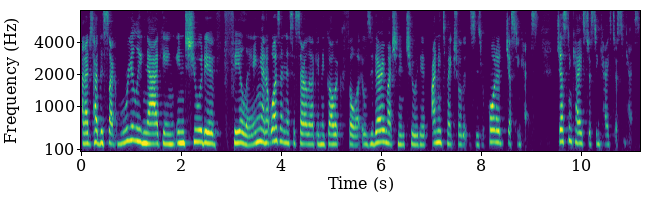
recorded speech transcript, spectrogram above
And I just had this like really nagging, intuitive feeling. And it wasn't necessarily like an egoic thought, it was very much an intuitive, I need to make sure that this is recorded just in case, just in case, just in case, just in case.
